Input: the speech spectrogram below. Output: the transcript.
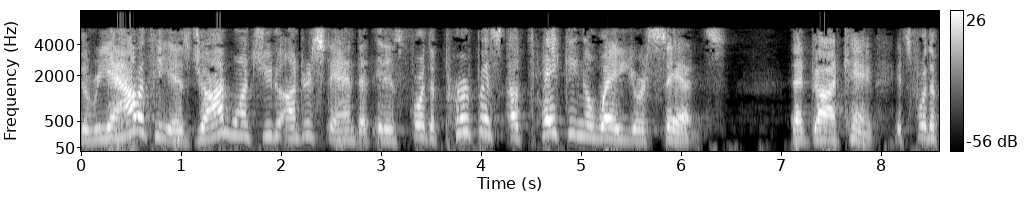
The reality is, John wants you to understand that it is for the purpose of taking away your sins that God came. It's for the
